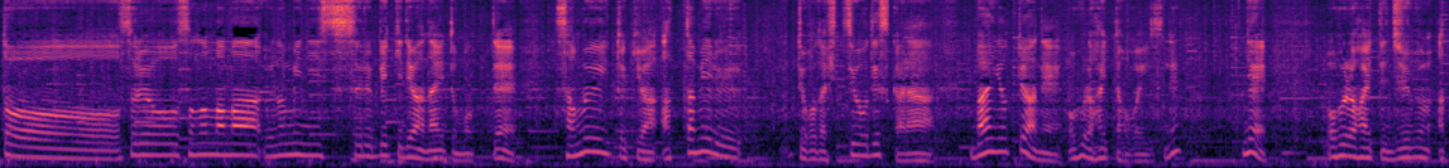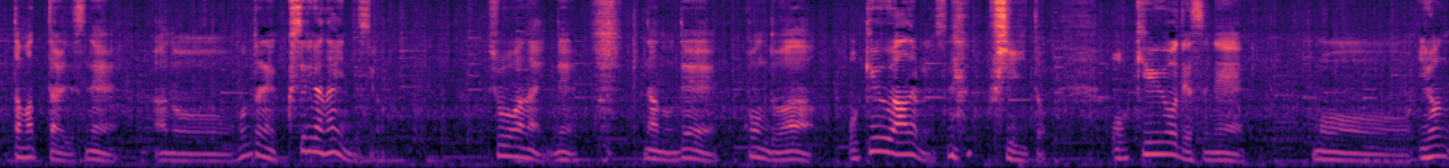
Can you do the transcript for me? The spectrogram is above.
とそれをそのまま鵜呑みにするべきではないと思って寒い時は温めるってことは必要ですから場合によってはねお風呂入った方がいいですね。でお風呂入って十分温まったらですねあのー、本当ね薬がないんですよ。しょうがないんで。なので今度はお灸があるんですね。不思議と。お灸をですねもういろん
